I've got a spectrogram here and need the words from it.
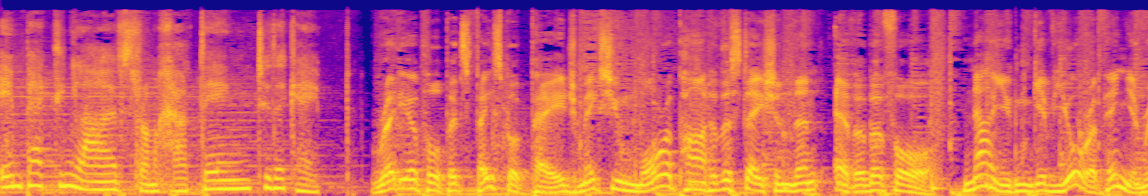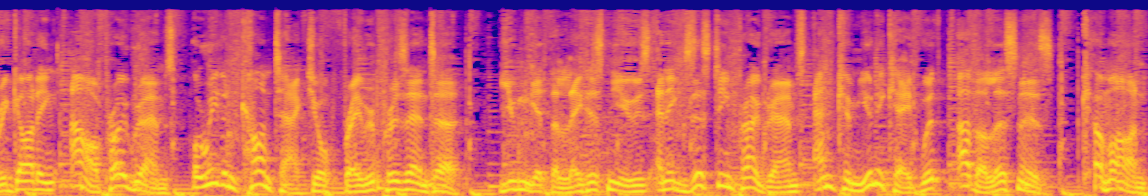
impacting lives from Gauteng to the Cape. Radio Pulpit's Facebook page makes you more a part of the station than ever before. Now you can give your opinion regarding our programs or even contact your favorite presenter. You can get the latest news and existing programs and communicate with other listeners. Come on,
